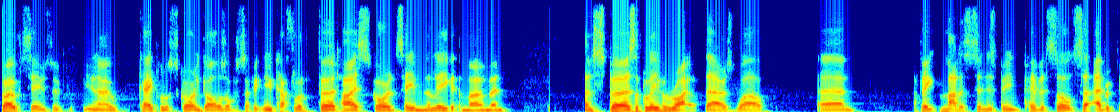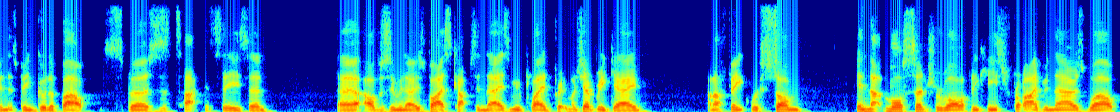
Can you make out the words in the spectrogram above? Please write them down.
Both teams are, you know, capable of scoring goals. Obviously, I think Newcastle are the third highest scoring team in the league at the moment. And Spurs, I believe, are right up there as well. Um, I think Maddison has been pivotal to everything that's been good about Spurs' attack this season. Uh, obviously, we know he's vice captain there. He's been playing pretty much every game. And I think with some in that more central role. I think he's thriving there as well.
